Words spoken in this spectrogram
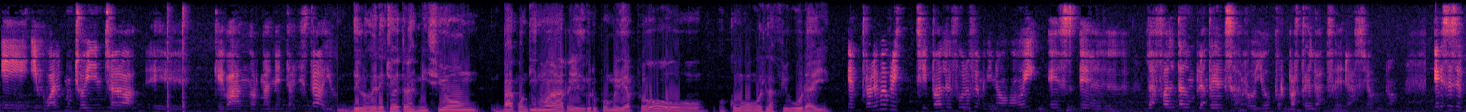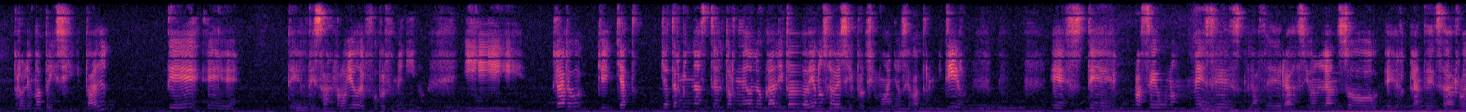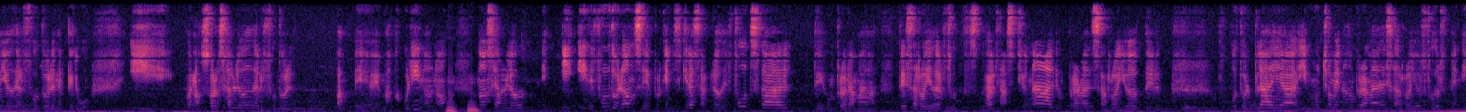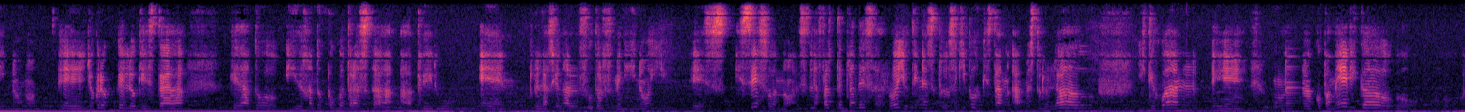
Y igual mucho hincha eh, que van normalmente al estadio. ¿De los derechos de transmisión va a continuar el grupo MediaPro o, o cómo es la figura ahí? El problema principal del fútbol femenino hoy es la falta de un plan de desarrollo por parte de la federación. ¿no? Ese es el problema principal de, eh, del desarrollo del fútbol femenino. Y claro, que ya, ya terminaste el torneo local y todavía no sabes si el próximo año se va a transmitir este, hace unos meses la federación lanzó el plan de desarrollo del fútbol en el Perú y bueno, solo se habló del fútbol eh, masculino, ¿no? No se habló, y, y, de 11, porque ni siquiera se habló de futsal, de un programa de desarrollo del futsal nacional, de un programa de desarrollo del fútbol playa y mucho menos de un programa de desarrollo del fútbol femenino, ¿no? Eh, yo creo que lo que está quedando y dejando un poco atrás a Perú en relación al fútbol femenino y es, es, eso, ¿no? Es la falta de plan de desarrollo. Tienes los equipos que están a nuestro lado y que juegan eh, una Copa América o,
